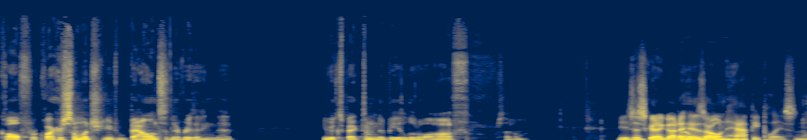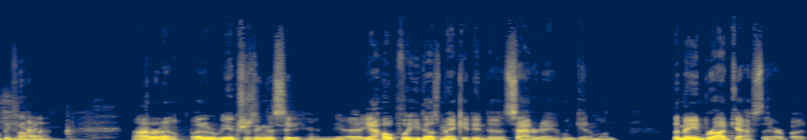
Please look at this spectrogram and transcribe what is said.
golf requires so much you know, balance and everything that you expect him to be a little off. So He's just going to go to his own happy place, and he'll be Yeah. fine. I don't know, but it'll be interesting to see. And yeah, yeah, hopefully he does make it into Saturday and we can get him on the main broadcast there. But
